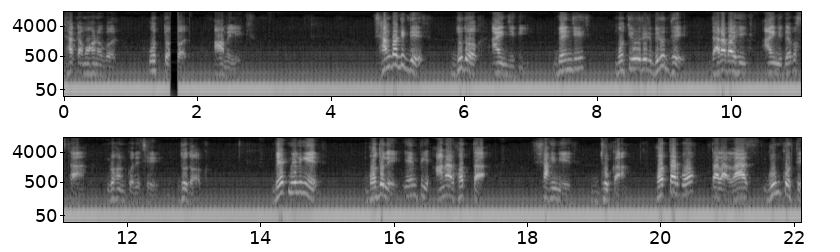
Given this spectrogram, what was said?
ঢাকা মহানগর উত্তর আওয়ামী লীগ। সাংবাদিকদের দুদক আইনজীবী বেনজির মতিউরের বিরুদ্ধে ধারাবাহিক আইনি ব্যবস্থা গ্রহণ করেছে দুদক। ব্যাকমেলিং এর বদলে এমপি আনার হত্যা, শাহিনের ধোকা। হত্যার পর তারা রাজ গুম করতে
